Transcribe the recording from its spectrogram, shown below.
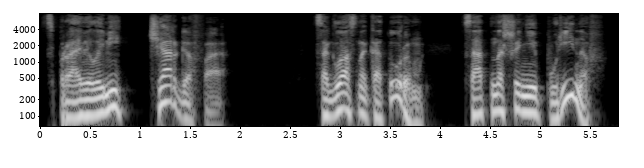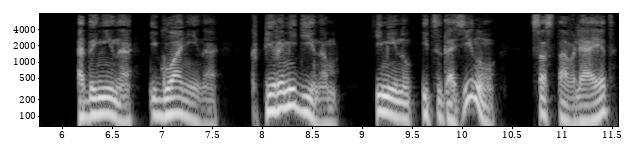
с правилами Чаргофа, согласно которым соотношение пуринов, аденина и гуанина, к пирамидинам, тимину и цитозину составляет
